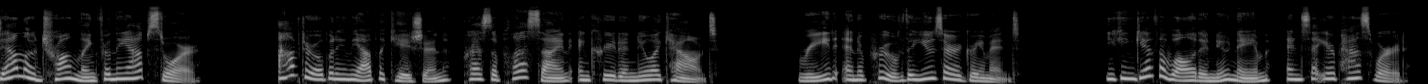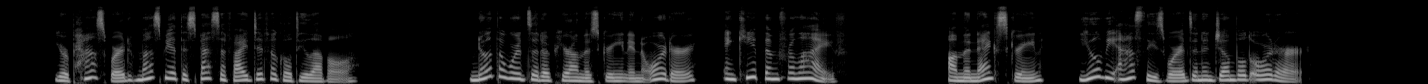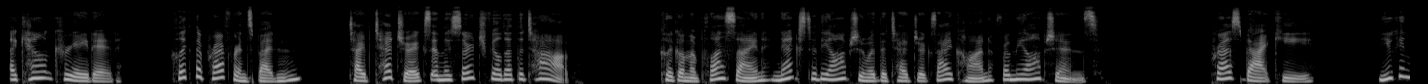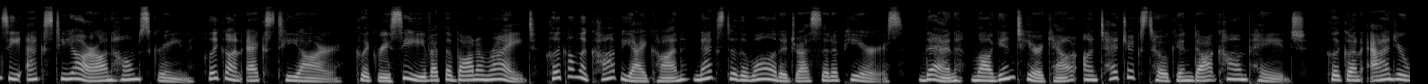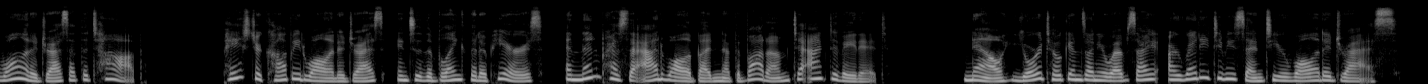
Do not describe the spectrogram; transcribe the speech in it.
Download TronLink from the App Store. After opening the application, press the plus sign and create a new account. Read and approve the user agreement. You can give the wallet a new name and set your password. Your password must be at the specified difficulty level. Note the words that appear on the screen in order and keep them for life. On the next screen, you'll be asked these words in a jumbled order. Account created. Click the Preference button. Type Tetrix in the search field at the top. Click on the plus sign next to the option with the Tetrix icon from the options. Press Back key. You can see XTR on home screen. Click on XTR. Click Receive at the bottom right. Click on the copy icon next to the wallet address that appears. Then, log into your account on TetrixToken.com page. Click on Add your wallet address at the top. Paste your copied wallet address into the blank that appears, and then press the Add Wallet button at the bottom to activate it. Now, your tokens on your website are ready to be sent to your wallet address.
